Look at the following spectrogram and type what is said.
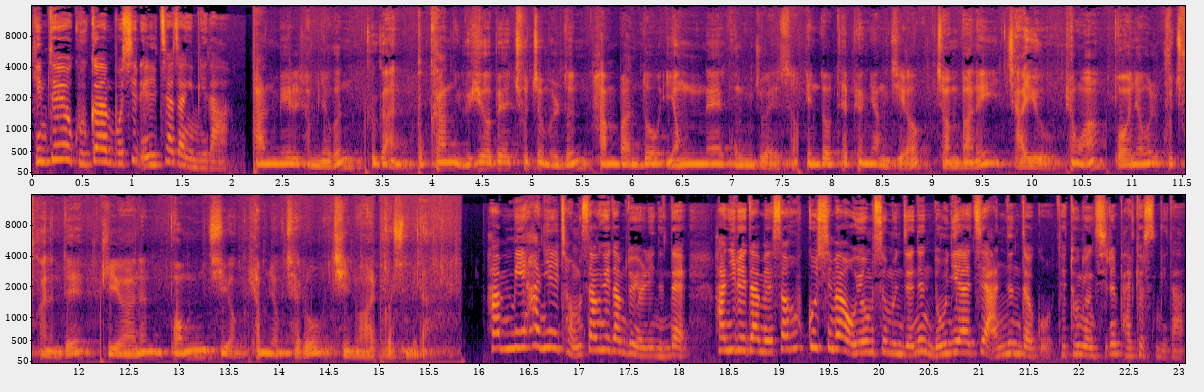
김태효 국가안보실 1차장입니다. 한미일 협력은 그간 북한 위협에 초점을 둔 한반도 영내 공조에서 인도 태평양 지역 전반의 자유, 평화, 번영을 구축하는 데 기여하는 범지역 협력체로 진화할 것입니다. 한미 한일 정상회담도 열리는데 한일회담에서 후쿠시마 오염수 문제는 논의하지 않는다고 대통령실은 밝혔습니다.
